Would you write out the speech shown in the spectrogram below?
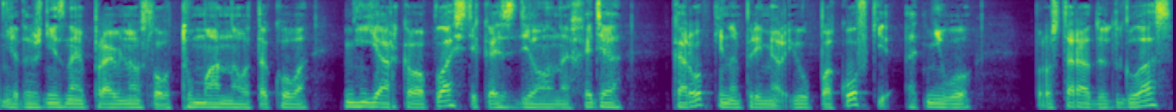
я даже не знаю правильного слова, туманного такого неяркого пластика сделано, хотя коробки, например, и упаковки от него просто радуют глаз.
